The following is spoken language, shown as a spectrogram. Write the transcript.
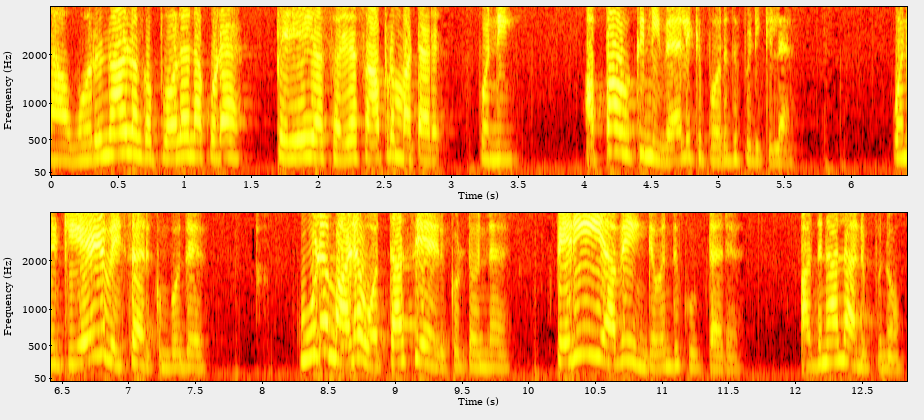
நான் ஒரு நாள் அங்க போலனா கூட பெரியய்யா சரியா சாப்பிட மாட்டாரு. பொன்னி அப்பாவுக்கு நீ வேலைக்கு போறது பிடிக்கல. உனக்கு ஏழு வயசா இருக்கும்போது கூட மாட ஒத்தாசையா இருக்கட்டும்னு பெரியயாவே இங்க வந்து கூப்பிட்டாரு. அதனால அனுப்பணும்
